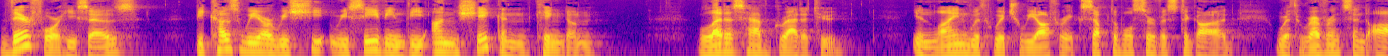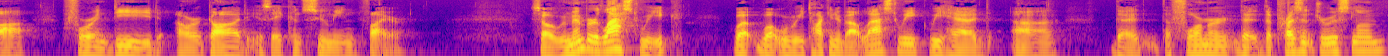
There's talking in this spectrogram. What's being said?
Therefore, he says, because we are rece- receiving the unshaken kingdom, let us have gratitude, in line with which we offer acceptable service to God with reverence and awe, for indeed our God is a consuming fire. So remember last week, what, what were we talking about last week? We had uh, the, the former, the, the present Jerusalem,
